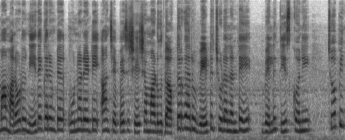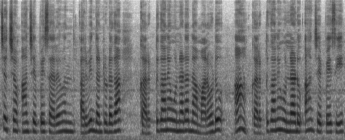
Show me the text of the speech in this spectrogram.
మా మనవడు నీ దగ్గర ఉంటే ఉన్నాడేంటి? అని చెప్పేసి శేషమ్మ అడుగు డాక్టర్ గారు వేటు చూడాలంటే వెళ్ళి తీసుకొని చూపించొచ్చాం అని చెప్పేసి అరవింద్ అరవింద్ అంటుండగా కరెక్ట్గానే ఉన్నాడా నా మనవడు? కరెక్ట్గానే ఉన్నాడు. అని చెప్పేసి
